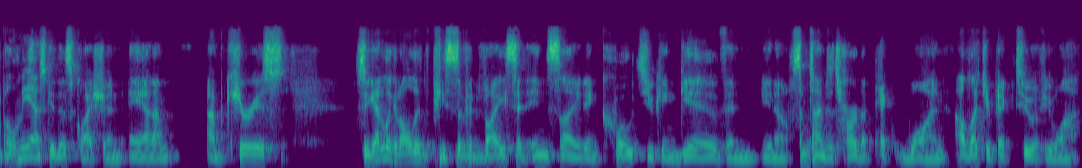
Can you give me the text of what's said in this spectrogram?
but let me ask you this question and i'm i'm curious so you got to look at all the pieces of advice and insight and quotes you can give. And, you know, sometimes it's hard to pick one. I'll let you pick two if you want.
